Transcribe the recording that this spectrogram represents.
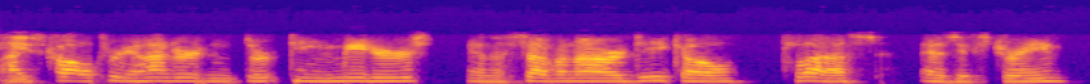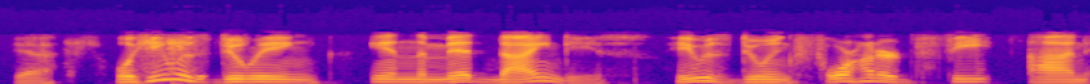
I he's call 313 meters and a seven-hour deco plus as extreme. Yeah. Well, he was doing in the mid 90s. He was doing 400 feet on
